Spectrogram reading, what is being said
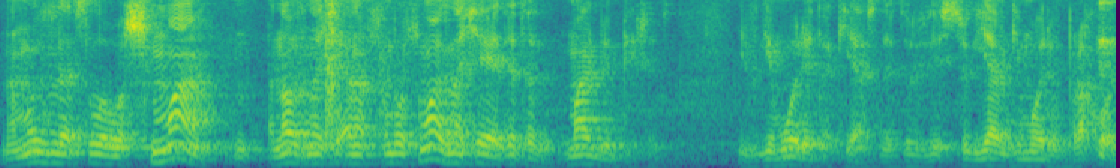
На мой взгляд, слово шма, оно означает, слово шма означает, это Мальбин пишет, и в Геморе так ясно, это здесь судья в Геморе проход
